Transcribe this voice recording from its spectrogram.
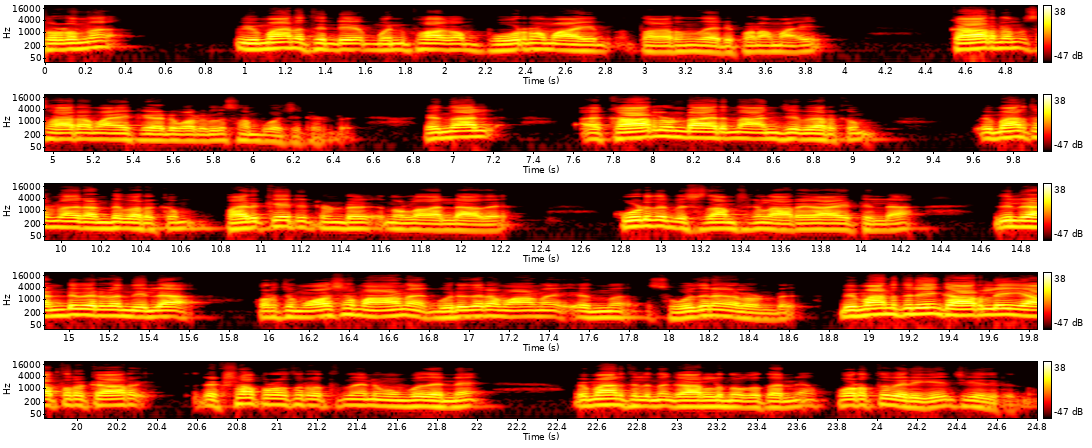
തുടർന്ന് വിമാനത്തിന്റെ മുൻഭാഗം പൂർണമായും തകർന്ന് തരിപ്പണമായി കാറിനും സാരമായ കേടുപാടുകൾ സംഭവിച്ചിട്ടുണ്ട്. എന്നാൽ കാറിലുണ്ടായിരുന്ന അഞ്ച് പേർക്കും വിമാനത്തിലുണ്ടായിരുന്ന രണ്ട് പേർക്കും പരിക്കേറ്റിട്ടുണ്ട് എന്നുള്ളതല്ലാതെ കൂടുതൽ വിശദാംശങ്ങൾ അറിയായിട്ടില്ല ഇതിൽ രണ്ടുപേരുടെ നില കുറച്ച് മോശമാണ് ഗുരുതരമാണ് എന്ന് സൂചനകളുണ്ട്. വിമാനത്തിലെയും കാറിലെയും യാത്രക്കാർ രക്ഷാപ്രവർത്തകർ എത്തുന്നതിന് മുമ്പ് തന്നെ വിമാനത്തിൽ നിന്നും കാറിൽ നിന്നൊക്കെ തന്നെ പുറത്തു വരികയും ചെയ്തിരുന്നു.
